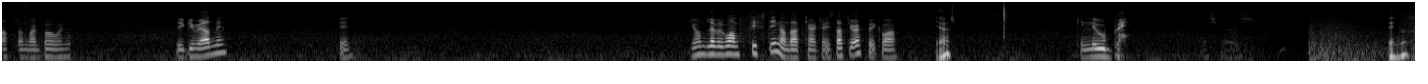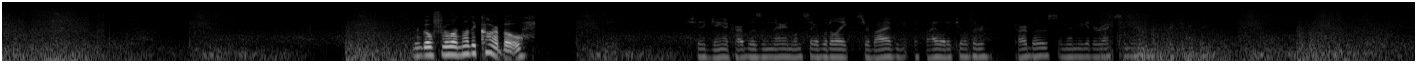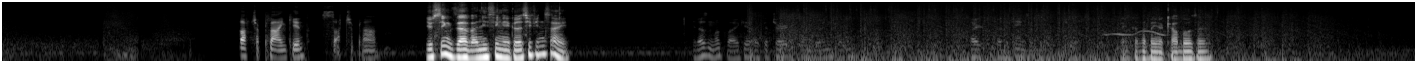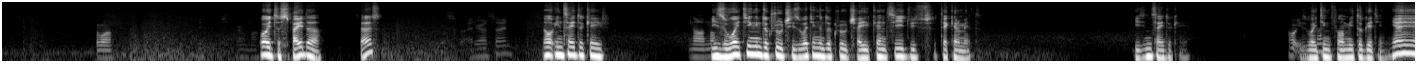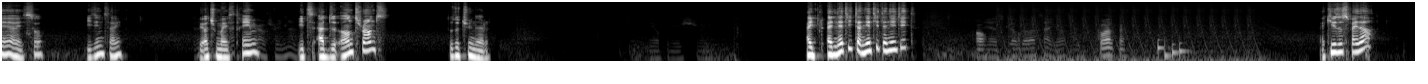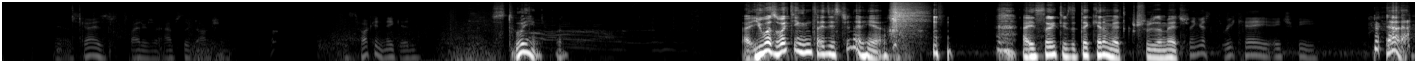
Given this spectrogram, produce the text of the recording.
Up on my bow and... Did you give me admin? Did. You're on level 115 on that character, is that your epic one? Yeah. Fucking noob. This goes. They move. I'm gonna go through another carbo. She had a gang of carbos in there, and once they're able to like survive, we get the Thyla to kill their carbos, and then we get a Rex in there and break everything. Such a plan, kid. Such a plan. You think they have anything aggressive inside? It doesn't look like it. Like the turrets don't do anything. Like, or the tanks don't do anything. I'm gonna bring a carbo then. Come on. Oh, it's a spider. It's us? Spider outside? No, inside the cave. No, no. He's waiting in the crouch. He's waiting in the crouch. I can see it with Tek helmet. He's inside the cave. Oh, He's inside? waiting for me to get in. Yeah, yeah, yeah, I saw. He's inside. You watch my stream? right. It's at the entrance to the tunnel. Let me open your stream. I, I net it, I net it, I net it. Oh. Yeah, let's go, go outside, go outside. Go help me. I kill the spider? Yeah, this guy's spiders are absolute dog shit. He's fucking naked. He's doing. Uh, he was waiting inside this tunnel here. I saw it with the Tek helmet through the match. thing is 3k HP. Yeah.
